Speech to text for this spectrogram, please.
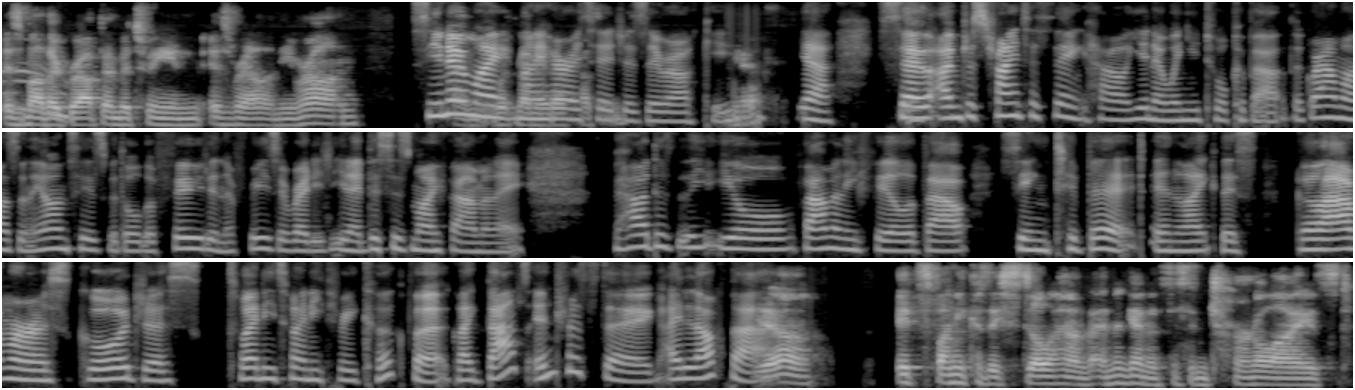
His mother Ah, grew up in between Israel and Iran so you know my my many of their heritage is Iraqi. Yeah, Yeah. So yeah. I'm just trying to think how, you know, when you talk about the grandmas and the aunties with all the food in the freezer ready to, you know, this is my family. How does the, your family feel about seeing T'bit in like this glamorous, gorgeous 2023 cookbook? Like that's interesting. I love that. Yeah. It's funny because they still have, and again, it's this internalized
